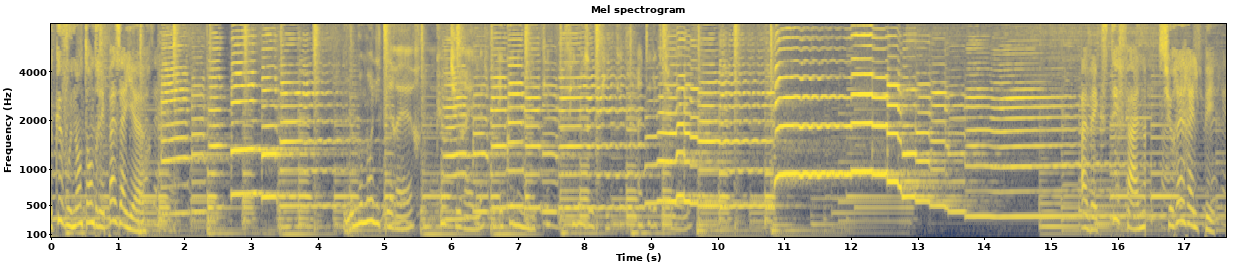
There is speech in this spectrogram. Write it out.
que vous n'entendrez pas ailleurs. Le moment littéraire, culturel, économique, philosophique, intellectuel. Avec Stéphane, sur RLP.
